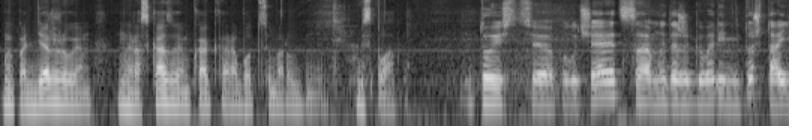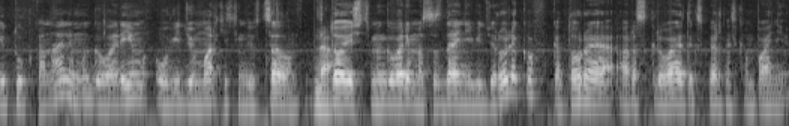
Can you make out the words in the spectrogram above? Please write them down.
мы поддерживаем, мы рассказываем, как работать с оборудованием бесплатно. То есть, э, получается, мы даже говорим не то, что о YouTube-канале, мы говорим о видеомаркетинге в целом. Да. То есть, мы говорим о создании видеороликов, которые раскрывают экспертность компании.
